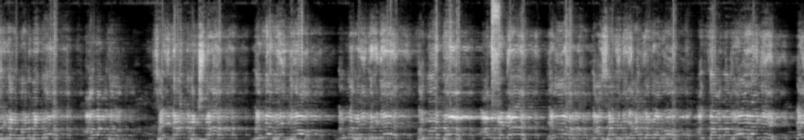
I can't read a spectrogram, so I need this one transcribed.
ಸ್ವೀಕಾರ ಮಾಡಬೇಕು ಆವತ್ತು ಸೈನ್ ಹಾಕಿದ ತಕ್ಷಣ ನನ್ನ ರೈತರು ನಮ್ಮ ರೈತರಿಗೆ ಟೊಮಾಟೊ ಆಲೂಗಡ್ಡೆ ಎಲ್ಲ ನಾಶ ಆಗಿದೆ ಯಾರು ಮಾಡೋರು ಅಂತ ಜೋರಾಗಿ ಕೈ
